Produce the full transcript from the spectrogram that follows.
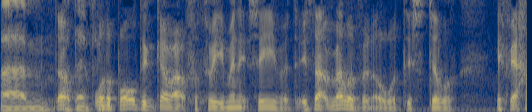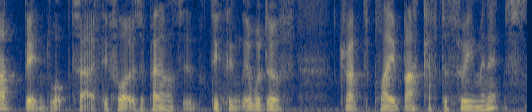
Um, I don't think. Well, the ball didn't go out for three minutes either. Is that relevant, or would they still? If it had been looked at, if they thought it was a penalty, do you think they would have dragged play back after three minutes?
